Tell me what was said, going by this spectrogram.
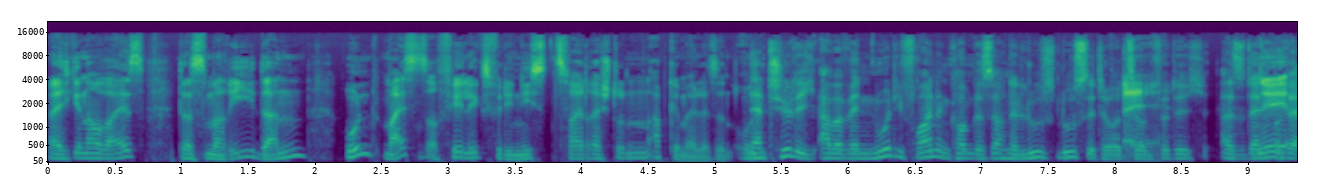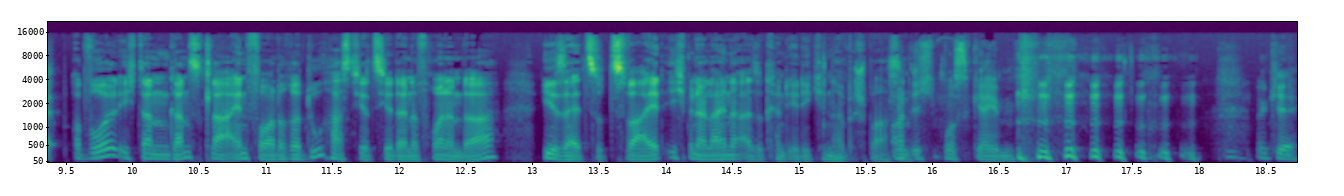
weil ich genau weiß, dass Marie dann und meistens auch Felix für die nächsten zwei drei Stunden abgemeldet sind. Und Natürlich, aber wenn nur die Freundin kommt, ist auch eine Lose-Lose-Situation für dich. Also Nee, obwohl ich dann ganz klar einfordere, du hast jetzt hier deine Freundin da, ihr seid zu zweit, ich bin alleine, also könnt ihr die Kinder bespaßen. und ich muss gamen. okay.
